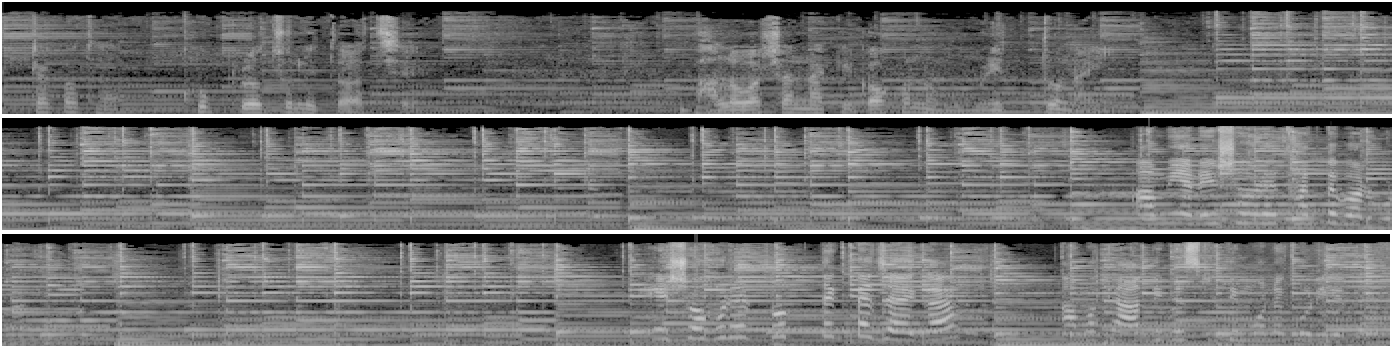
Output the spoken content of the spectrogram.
একটা কথা খুব প্রচলিত আছে। ভালোবাসার নাকি কখনো মৃত্যু নাই? আমি আর এই শহরে থাকতে পারব না। এই শহরের প্রত্যেকটা জায়গা আমাকে আদিবাসী স্মৃতি মনে করিয়ে দেয়।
